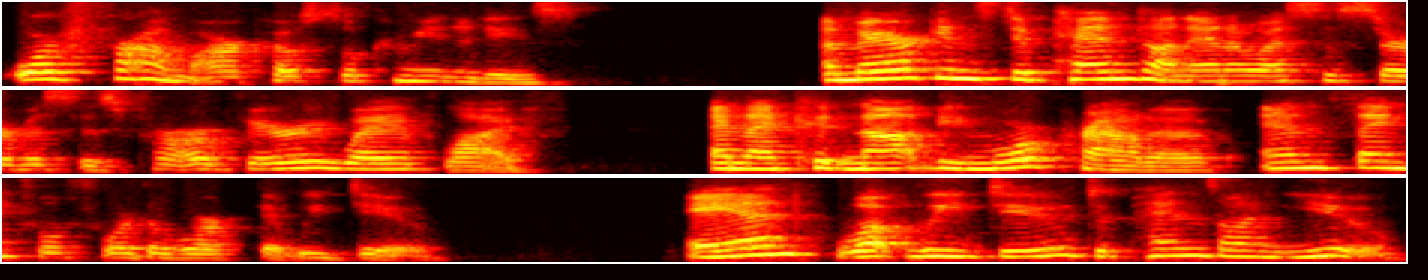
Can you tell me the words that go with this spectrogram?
or from our coastal communities. Americans depend on NOS's services for our very way of life, and I could not be more proud of and thankful for the work that we do. And what we do depends on you.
